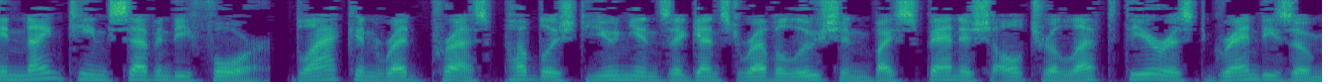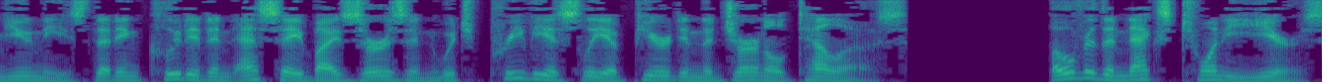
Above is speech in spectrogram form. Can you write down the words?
in 1974, Black and Red Press published Unions Against Revolution by Spanish ultra-left theorist Grandizo Munis that included an essay by Zerzan which previously appeared in the journal Telos. Over the next 20 years,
